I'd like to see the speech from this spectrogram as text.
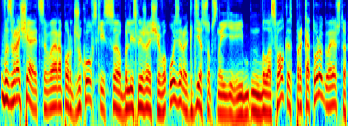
возвращается в аэропорт Жуковский с близлежащего озера, где, собственно, и была свалка, про которую говорят, что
